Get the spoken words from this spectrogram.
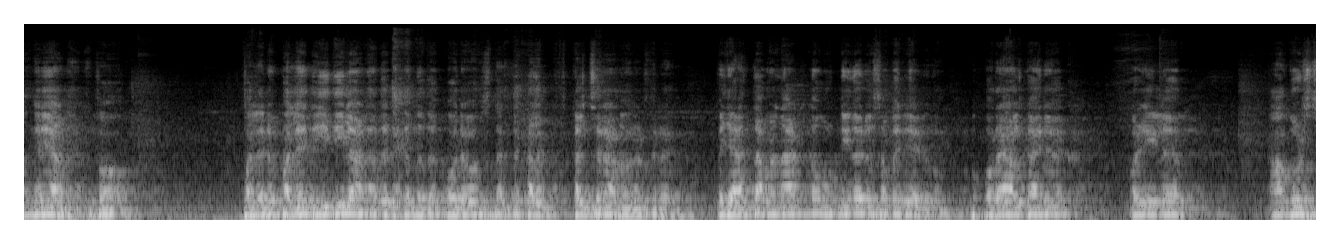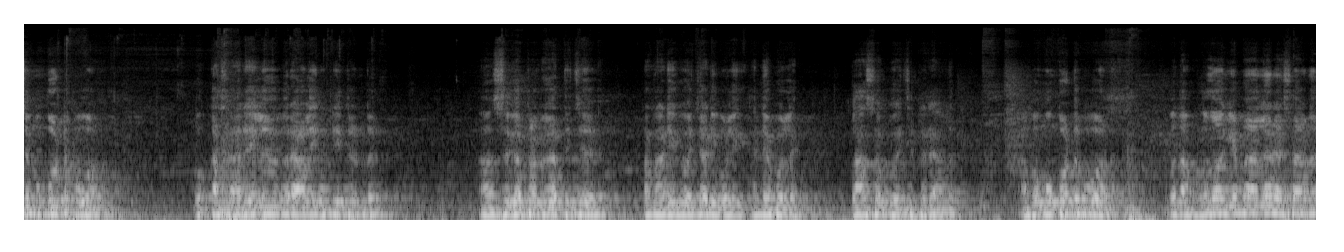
അങ്ങനെയാണ് ഇപ്പോൾ പലരും പല രീതിയിലാണ് അത് എടുക്കുന്നത്. ഓരോ സ്ഥലത്തെ കൾച്ചറാണ് ഓരോരുത്തരുടെ. ഇപ്പൊ ഞാൻ തമിഴ്നാട്ടിൽ നിന്ന് ഊട്ടിന്ന് ഒരു ദിവസം വരികയായിരുന്നു. അപ്പൊ കുറെ ആൾക്കാര് വഴിയിൽ ആഘോഷിച്ച് മുമ്പോട്ട് പോവാണ്. അപ്പൊ കസാരയിൽ ഒരാൾ ഇരുത്തിയിട്ടുണ്ട്. സിഗരറ്റൊക്കെ കത്തിച്ച് കണ്ണാടിയൊക്കെ വെച്ച് അടിപൊളി. എന്നെ പോലെ ഗ്ലാസ് ഒക്കെ വെച്ചിട്ട് ഒരാൾ അപ്പോൾ മുമ്പോട്ട് പോവാണ്. അപ്പൊ നമ്മൾ നോക്കിയപ്പോ നല്ല രസമാണ്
